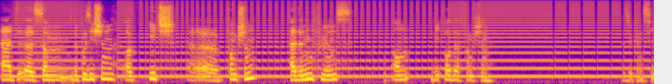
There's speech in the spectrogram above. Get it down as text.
add uh, some, the position of each uh, function had an influence on the other function, as you can see.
